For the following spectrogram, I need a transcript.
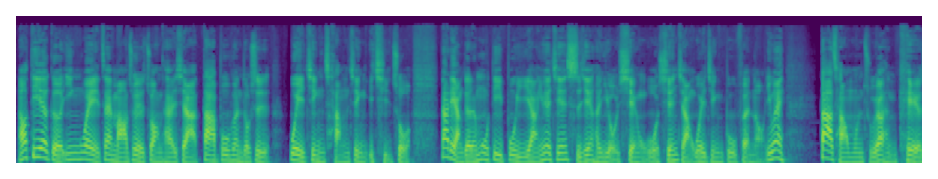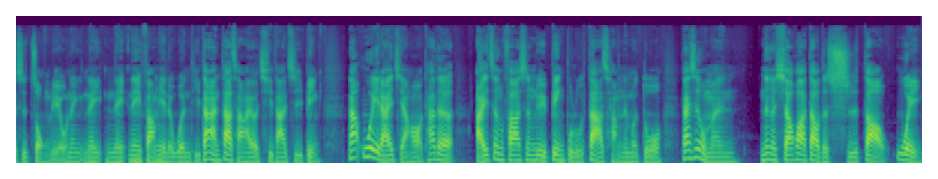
然后第二个，因为在麻醉的状态下，大部分都是。胃镜、肠镜一起做，那两个人目的不一样。因为今天时间很有限，我先讲胃镜部分哦。因为大肠我们主要很 care 是肿瘤那那那那方面的问题，当然大肠还有其他疾病。那胃来讲哦，它的癌症发生率并不如大肠那么多，但是我们那个消化道的食道、胃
